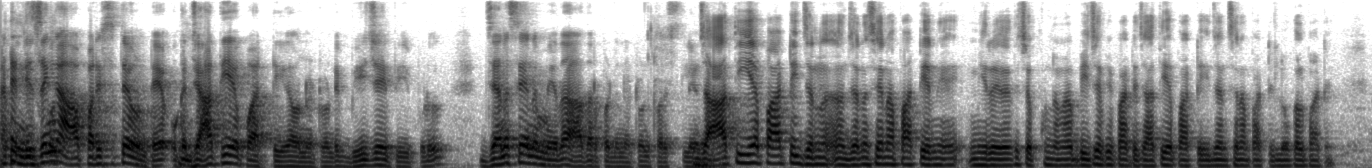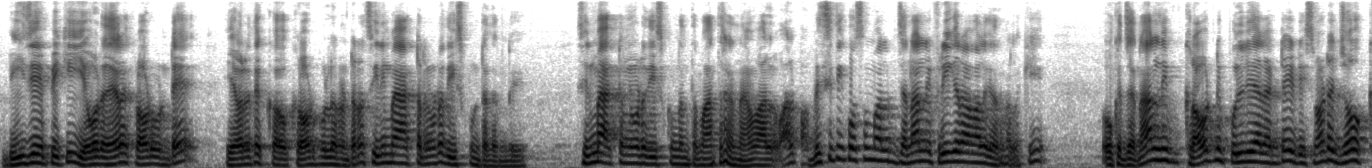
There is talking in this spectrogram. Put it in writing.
అంటే నిజంగా ఆ పరిస్థితే ఉంటే ఒక జాతీయ పార్టీగా ఉన్నటువంటి బీజేపీ ఇప్పుడు జనసేన మీద ఆధారపడినటువంటి పరిస్థితి జాతీయ పార్టీ జన జనసేన పార్టీ అని మీరు ఏదైతే చెప్పుకున్నారో బీజేపీ పార్టీ జాతీయ party Janasena party local party బీజేపీకి ఎవరి దగ్గర క్రౌడ్ ఉంటే ఎవరైతే క్రౌడ్ పుల్లర్ ఉంటారో సినిమా యాక్టర్ని కూడా తీసుకుంటుందండి. సినిమా యాక్టర్ని కూడా తీసుకున్నంత మాత్రాన వాళ్ళు వాళ్ళ పబ్లిసిటీ కోసం వాళ్ళు జనాల్ని ఫ్రీగా రావాలి కదా వాళ్ళకి. ఒక జనాల్ని క్రౌడ్ని పుల్ చేయాలంటే it is not a joke.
